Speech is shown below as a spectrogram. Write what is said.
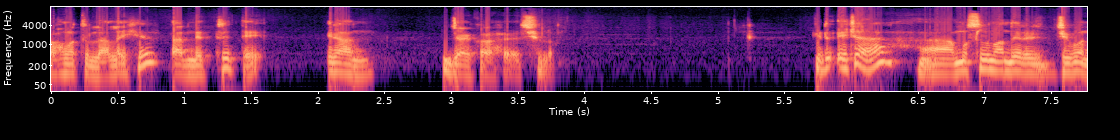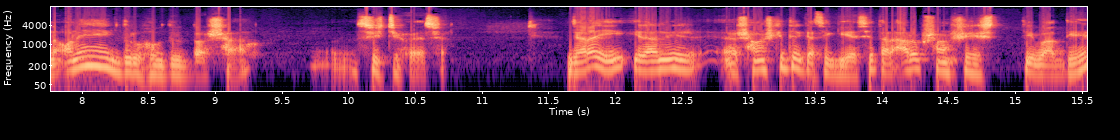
রহমতুল্লাহ আলহের তার নেতৃত্বে ইরান জয় করা হয়েছিল। কিন্তু এটা মুসলমানদের জীবনে অনেক দুর্ভোগ দুর্দশা সৃষ্টি হয়েছে। যারাই ইরানের সংস্কৃতির কাছে গিয়েছে, তার আরব সংস্কৃতি বাদ দিয়ে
